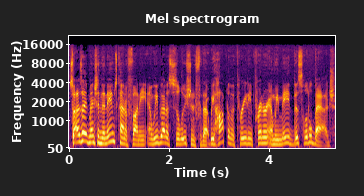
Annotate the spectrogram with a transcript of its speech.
So as I had mentioned, the name's kind of funny, and we've got a solution for that. We hopped on the 3D printer and we made this little badge.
